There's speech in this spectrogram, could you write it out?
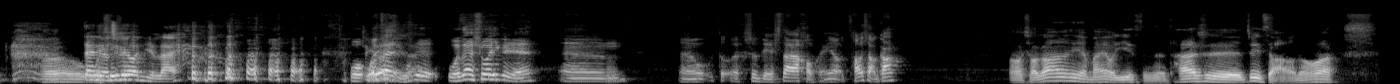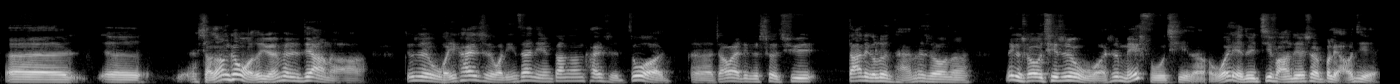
呃，但这个要你来，我这个我再只是我再说一个人，嗯嗯，都是也是大家好朋友曹小刚，哦，小刚也蛮有意思的。他是最早的话，呃呃，小刚跟我的缘分是这样的啊，就是我一开始我零三年刚刚开始做呃招外这个社区搭这个论坛的时候呢，那个时候其实我是没服务器的，我也对机房这些事儿不了解。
